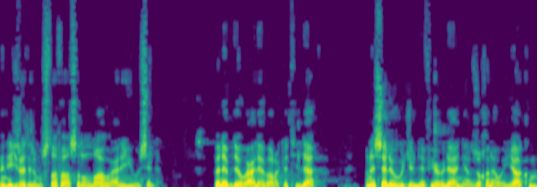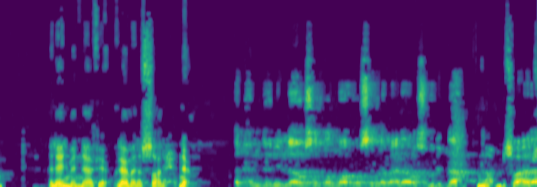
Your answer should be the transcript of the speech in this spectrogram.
من هجرة المصطفى صلى الله عليه وسلم. فنبدأ على بركة الله. ونسأله جل في علان يرزقنا وإياكم العلم النافع والعمل الصالح. نعم. الحمد لله وصلى الله وسلم على رسول الله وعلى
